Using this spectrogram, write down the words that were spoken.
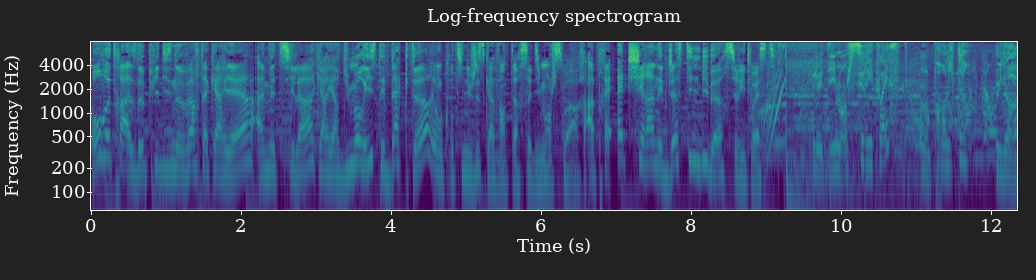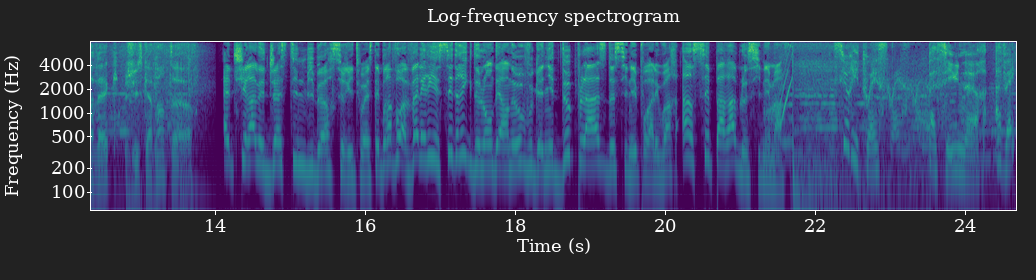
On retrace depuis 19h ta carrière. Ahmed Silla, carrière d'humoriste et d'acteur. Et on continue jusqu'à 20h ce dimanche soir. Après Ed Sheeran et Justin Bieber sur It West. Le dimanche sur It West, on prend le temps. Une heure avec jusqu'à 20h. Ed Sheeran et Justin Bieber sur It West. Et bravo à Valérie et Cédric de Landerneau. Vous gagnez deux places de ciné pour aller voir Inséparable au cinéma. Sur It West, passez une heure avec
